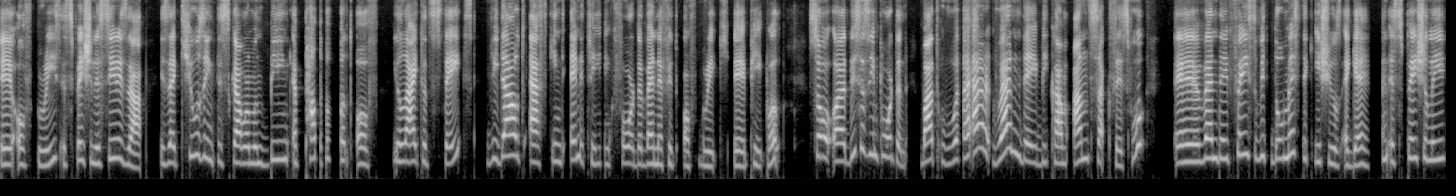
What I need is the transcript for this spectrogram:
uh, of Greece, especially Syriza is accusing this government being a puppet of United States without asking anything for the benefit of Greek uh, people. So uh, this is important. But where, when they become unsuccessful, uh, when they face with domestic issues again, especially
